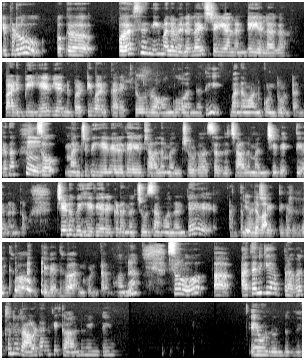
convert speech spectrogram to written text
ఇప్పుడు ఒక పర్సన్ని మనం ఎనలైజ్ చేయాలంటే ఎలాగా? వాడి బిహేవియర్ని బట్టి వాడు కరెక్ట్ రాంగ్ అన్నది మనం అనుకుంటూ ఉంటాం కదా? Hmm. సో మంచి బిహేవియర్ అయితే చాలా మంచోడు అసలు చాలా మంచి వ్యక్తి అని అంటాం. చెడు బిహేవియర్ ఎక్కడన్నా చూసాము అని అంటే అంత మంచి. వ్యక్తి కదా వెధవ ఉట్టి వెధవ అనుకుంటాం అవునా? సో ఆ, అతనికి ఆ ప్రవర్తన రావడానికి కారణం ఏంటి? ఏముండి ఉంటుంది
